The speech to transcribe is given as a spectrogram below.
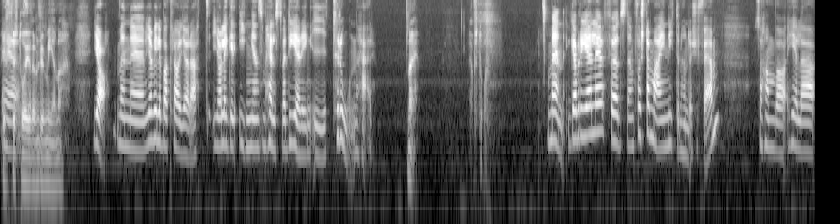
Vi Eh, förstår ju vem du menar. Ja, men eh, jag ville bara klargöra att jag lägger ingen som helst värdering i tron här. Nej. Förstår. Men Gabriele föds den 1 maj 1925. Så han var hela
